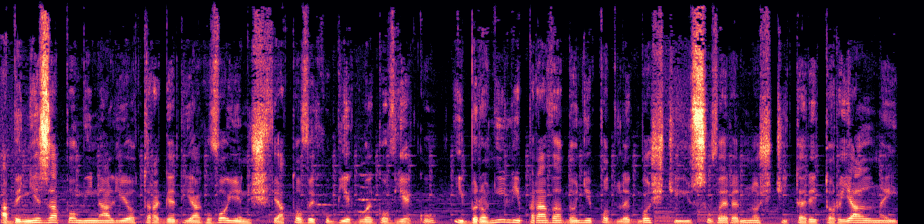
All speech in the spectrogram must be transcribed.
aby nie zapominali o tragediach wojen światowych ubiegłego wieku i bronili prawa do niepodległości i suwerenności terytorialnej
